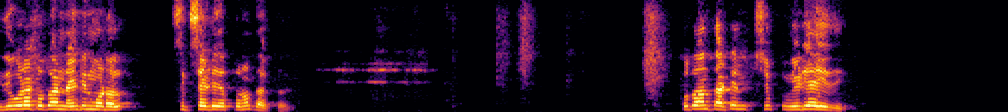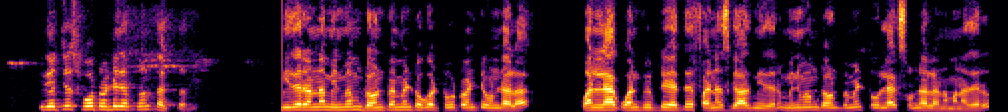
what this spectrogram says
ఇది కూడా two thousand nineteen model six eighty చెప్తున్నా తగ్గుతుంది. Two thousand thirteen Swift video ఇది. ఇది వచ్చేసి ఫోర్ ట్వంటీ చెప్తున్నాను తగ్గుతుంది. మీ దగ్గర మినిమం డౌన్ పేమెంట్ ఒక టూ ట్వంటీ ఉండాలా? వన్ ల్యాక్ వన్ ఫిఫ్టీ అయితే ఫైనాన్స్ కాదు మీ దగ్గర. Minimum down payment two lakhs ఉండాలన్న మన దగ్గర.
